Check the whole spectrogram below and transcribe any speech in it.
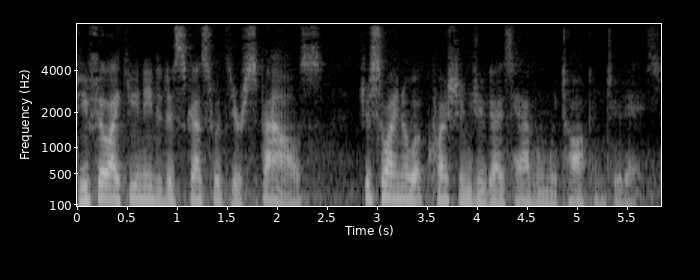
do you feel like you need to discuss with your spouse just so I know what questions you guys have when we talk in two days?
